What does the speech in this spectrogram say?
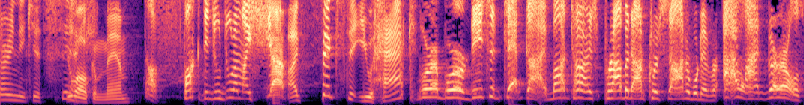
Starting to get sick. You're welcome, ma'am. What the fuck did you do to my ship? I fixed it, you hack! Brr, brr, decent tech guy. Montar's Promenade Croissant or whatever. I like girls.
